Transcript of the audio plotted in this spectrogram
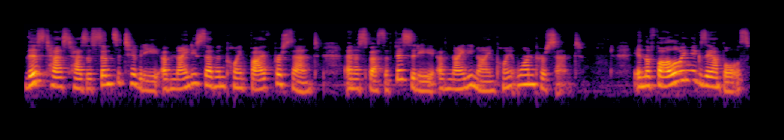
This test has a sensitivity of 97.5% and a specificity of 99.1%. In the following examples,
